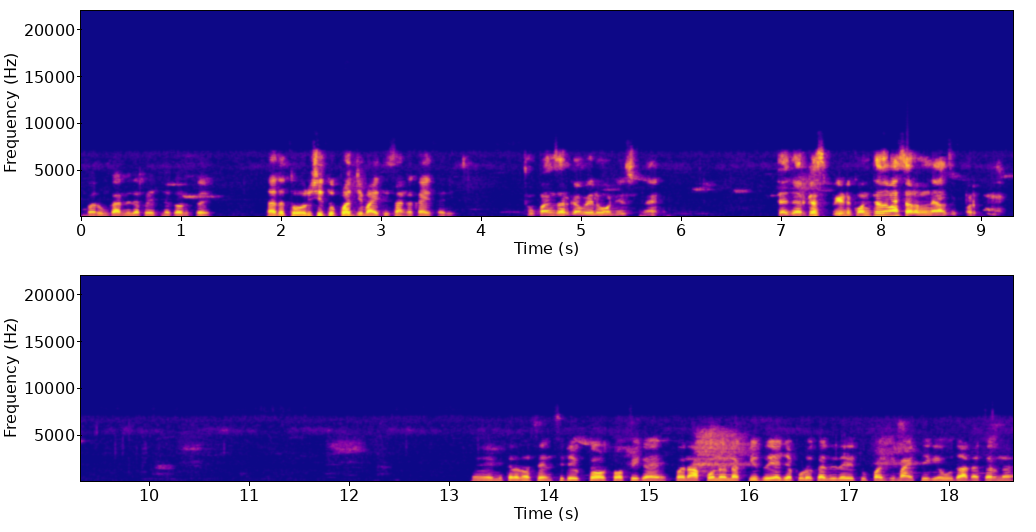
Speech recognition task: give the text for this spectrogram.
भरून काढण्याचा प्रयत्न करतोय. दादा थोडीशी तुपांची माहिती सांगा काहीतरी. तुफानसारखा बैल होणेच नाही. त्याच्यासारखं स्पीड कोणत्याच वासराला नाही अजून पर्यंत अं, मित्रांनो सेन्सिटिव्ह टॉपिक आहे. पण आपण नक्कीच याच्यापुढे कधीतरी तुपांची माहिती घेऊ दादा करणं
